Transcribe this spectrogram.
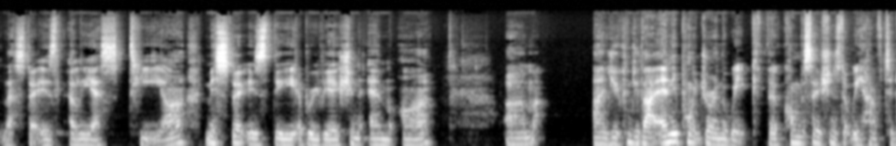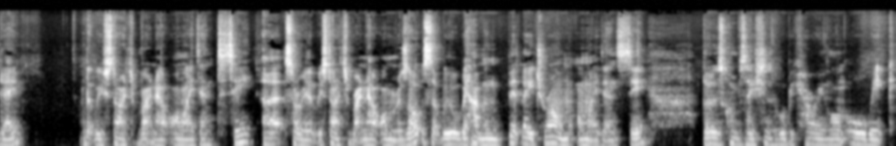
Lester is L E S T E R. Mr. is the abbreviation M R. Um, and you can do that at any point during the week. The conversations that we have today, that we've started right now on identity, uh, sorry, that we started right now on results, that we will be having a bit later on on identity, those conversations will be carrying on all week.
